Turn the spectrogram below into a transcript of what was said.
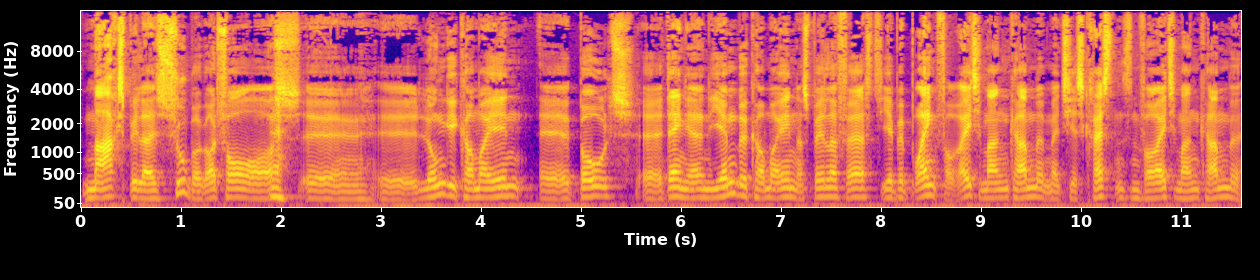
Mark spiller super godt forår også. Ja. Øh, øh, Lungi kommer ind, øh, Bolt, øh, Daniel Jempe kommer ind og spiller først. Jeppe Brink får rigtig mange kampe, Mathias Christensen får rigtig mange kampe.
